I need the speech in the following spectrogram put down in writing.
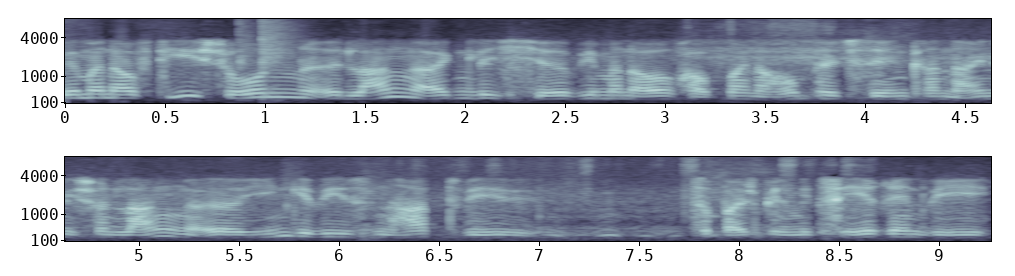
wenn man auf die schon äh, lang eigentlich, äh, wie man auch auf meiner Homepage sehen kann, eigentlich schon lang äh, hingewiesen hat, wie zum Beispiel mit Serien wie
